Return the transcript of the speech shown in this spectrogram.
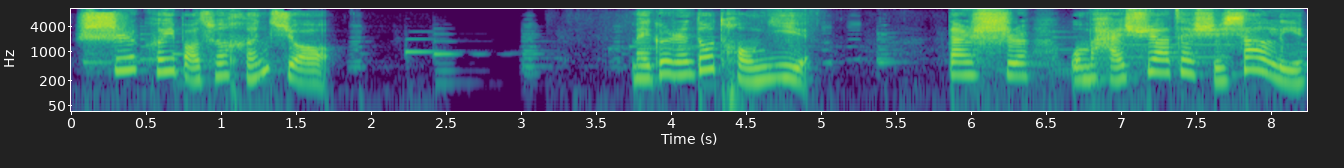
诗可以保存很久。”每个人都同意，但是我们还需要在学校里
